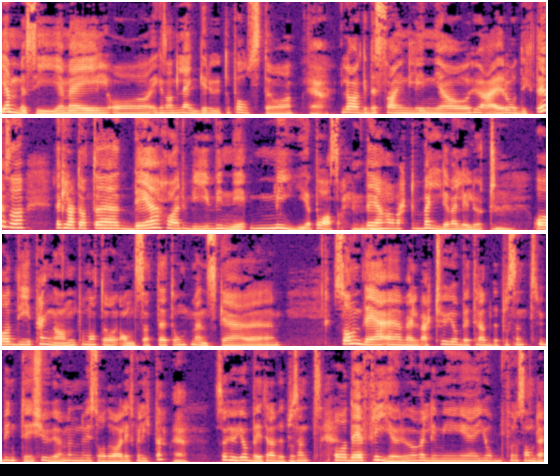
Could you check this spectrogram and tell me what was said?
hjemmesidemail og sant, legger ut og poster og Ja. lager designlinjer, og hun er rådyktig. Så det er klart at det har vi vunnet mye på, altså. Det har vært veldig, veldig lurt. Og de pengene på en måte å ansette et ungt menneske sånn, det er vel verdt. Hun jobber i 30 Hun begynte i 20 men vi så det var litt for lite. Ja. Så hun jobber i 30% og det frigjør jo veldig mye jobb for oss andre.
